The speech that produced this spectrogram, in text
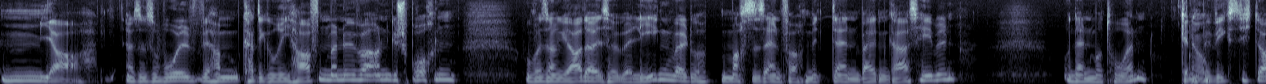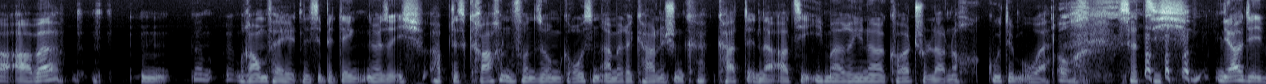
mm, ja. Also sowohl wir haben Kategorie Hafenmanöver angesprochen, wo wir sagen, ja, da ist er überlegen, weil du machst es einfach mit deinen beiden Gashebeln und deinen Motoren Genau. und bewegst dich da, aber mm, Raumverhältnisse bedenken. Also ich habe das Krachen von so einem großen amerikanischen Cut in der ACI Marina Corchula noch gut im Ohr. Oh. Es hat sich, ja, die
